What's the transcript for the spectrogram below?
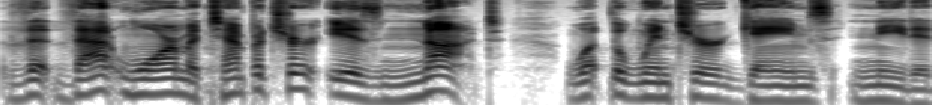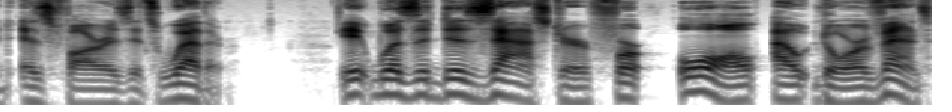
that that warm a temperature is not what the Winter Games needed as far as its weather. It was a disaster for all outdoor events.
